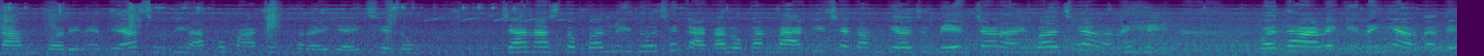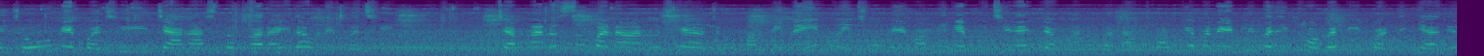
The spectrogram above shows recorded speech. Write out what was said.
કામ કરીને. ત્યાં સુધી આખું માથું ભરાઈ જાય છે. તો ચા નાસ્તો કરી લીધો છે. કાકા લોકોને બાકી છે કેમ કે હજુ બે જ જણ આવ્યા છે અને બધા આવે કે નહીં આવતા તે જોઉં ને પછી ચા નાસ્તો કરાવી દઉં ને પછી જમવાનું શું બનાવવાનું છે હજુ મમ્મી નહીં પૂછ્યું. મેં મમ્મીને પૂછીને જ જમવાનું બનાવું. કેમ કે મને એટલી બધી ખબર નહીં પડતી કે આજે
